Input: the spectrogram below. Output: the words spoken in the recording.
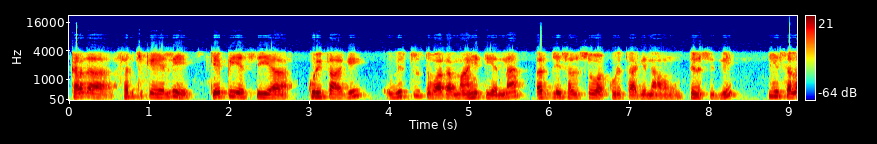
ಕಳೆದ ಸಂಚಿಕೆಯಲ್ಲಿ ಕೆಪಿಎಸ್ಸಿಯ ಕುರಿತಾಗಿ ವಿಸ್ತೃತವಾದ ಮಾಹಿತಿಯನ್ನ ಅರ್ಜಿ ಸಲ್ಲಿಸುವ ಕುರಿತಾಗಿ ನಾವು ತಿಳಿಸಿದ್ವಿ. ಈ ಸಲ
